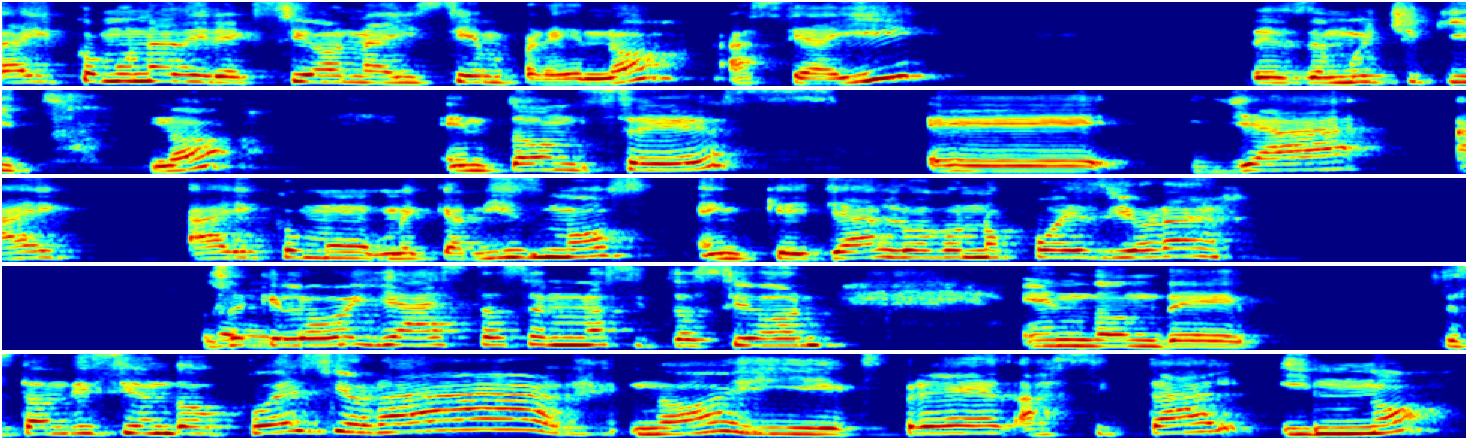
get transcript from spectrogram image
hay como una dirección ahí siempre, ¿no? Hacia ahí, desde muy chiquito, ¿no? Entonces, eh, ya hay, hay como mecanismos en que ya luego no puedes llorar. O sea, que luego ya estás en una situación en donde te están diciendo, puedes llorar, ¿no? Y expres, así tal, y no,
